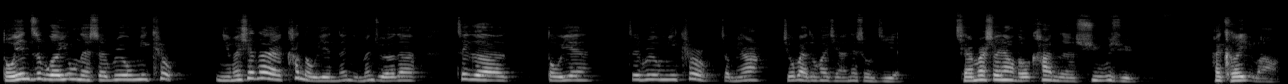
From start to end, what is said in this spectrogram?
抖音直播用的是 realme Q。你们现在看抖音的，你们觉得这个抖音这 realme Q 怎么样？九百多块钱的手机，前面摄像头看着虚不虚？还可以吧？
